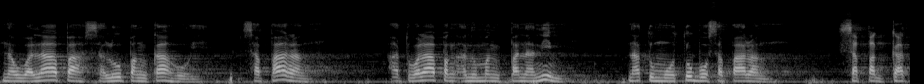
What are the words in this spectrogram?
na wala pa sa lupang kahoy sa parang at wala pang anumang pananim na tumutubo sa parang sapagkat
